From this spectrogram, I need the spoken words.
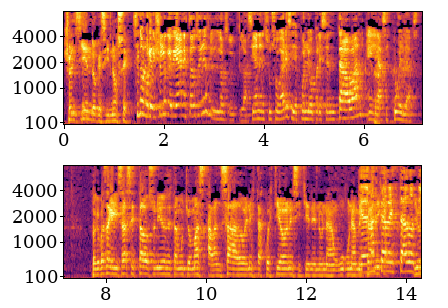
Yo Sí, entiendo que sí, no sé. Sí, no, porque porque yo lo que veía en Estados Unidos los- lo hacían en sus hogares y después lo presentaban en las escuelas. Lo que pasa es que quizás Estados Unidos está mucho más avanzado en estas cuestiones y tienen una, una Y mecánica. además cada estado y una-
